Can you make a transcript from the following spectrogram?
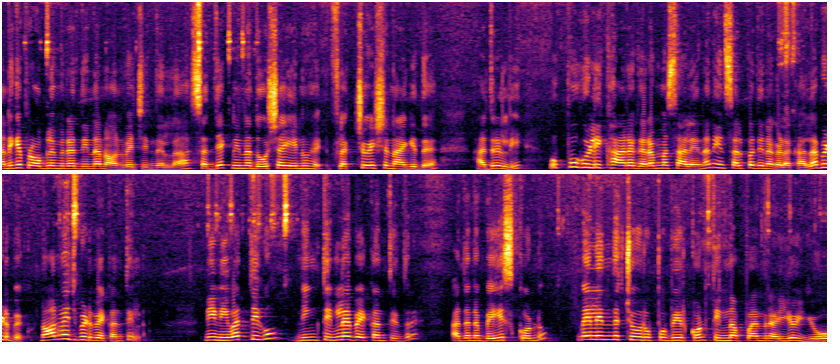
ನನಗೆ ಪ್ರಾಬ್ಲಮ್ ಇರೋದು ನಿನ್ನ ನಾನ್ ವೆಜ್ಜಿಂದೆಲ್ಲ ಸದ್ಯಕ್ಕೆ ನಿನ್ನ ದೋಷ ಏನು ಫ್ಲಕ್ಚುಯೇಷನ್ ಆಗಿದೆ. ಅದರಲ್ಲಿ ಉಪ್ಪು, ಹುಳಿ, ಖಾರ, ಗರಂ ಮಸಾಲೆನ ನೀನು ಸ್ವಲ್ಪ ದಿನಗಳ ಕಾಲ ಬಿಡಬೇಕು. ನಾನ್ ವೆಜ್ ಬಿಡಬೇಕಂತಿಲ್ಲ. ನೀನು ಇವತ್ತಿಗೂ ನಿಂಗೆ ತಿನ್ನಲೇಬೇಕಂತಿದ್ರೆ ಅದನ್ನು ಬೇಯಿಸ್ಕೊಂಡು ಮೇಲಿಂದ ಚೂರು ಉಪ್ಪು ಬೀರ್ಕೊಂಡು ತಿನ್ನಪ್ಪ ಅಂದರೆ, ಅಯ್ಯೋಯ್ಯೋ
